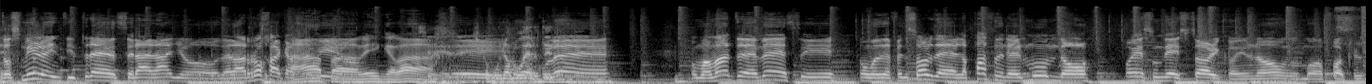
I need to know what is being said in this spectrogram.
2023 será el año de la roja Casemiro. Apa, vinga, va. Sí, és com una muerte. Como, culé, como amante de Messi, como defensor de la paz en el mundo, hoy es un día histórico, you know, motherfuckers.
